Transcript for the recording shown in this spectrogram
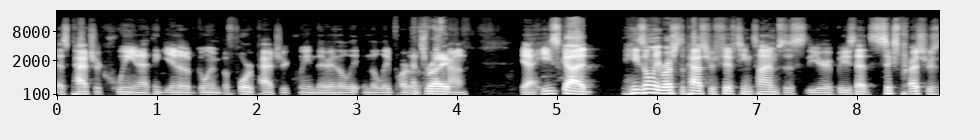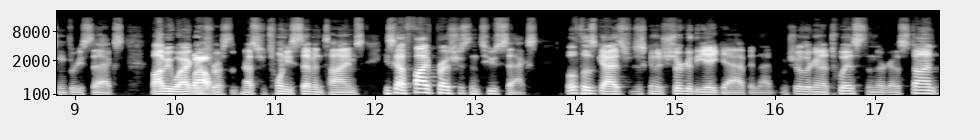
as Patrick Queen. I think he ended up going before Patrick Queen there in the late, in the late part of That's the first right. round. Yeah, he's got he's only rushed the passer 15 times this year, but he's had six pressures and three sacks. Bobby Wagner's wow. rushed the passer 27 times. He's got five pressures and two sacks both those guys are just going to sugar the A gap, and I'm sure they're going to twist and they're going to stunt,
